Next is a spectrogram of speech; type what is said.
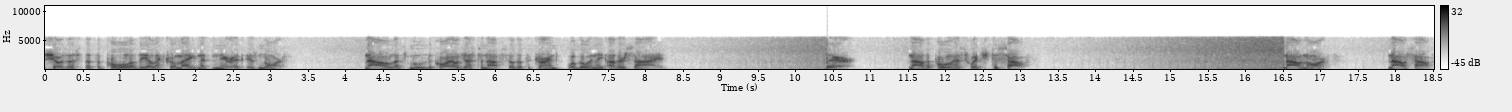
shows us that the pole of the electromagnet near it is north. Now let's move the coil just enough so that the current will go in the other side. There. Now the pole has switched to south. Now north. Now south.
